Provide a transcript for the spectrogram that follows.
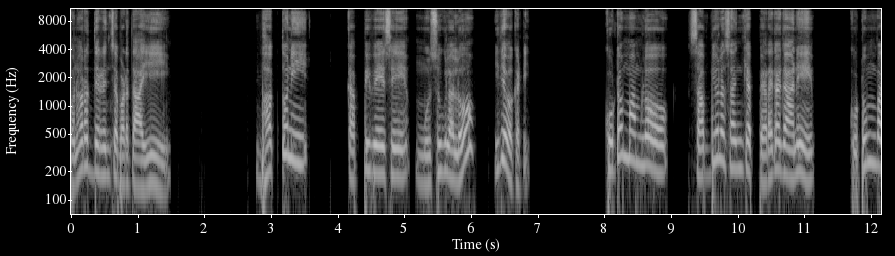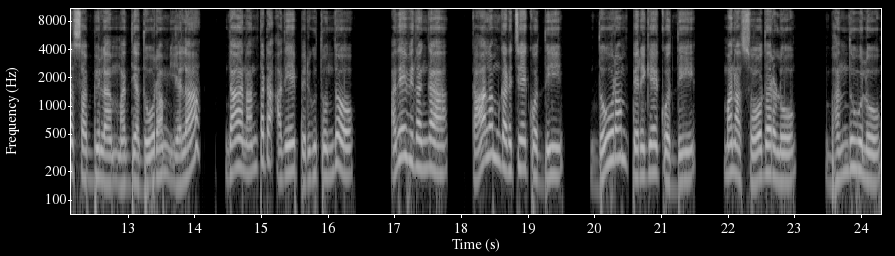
పునరుద్ధరించబడతాయి. భక్తుని కప్పివేసే ముసుగులలో ఇది ఒకటి. కుటుంబంలో సభ్యుల సంఖ్య పెరగగానే కుటుంబ సభ్యుల మధ్య దూరం ఎలా దానంతట అదే పెరుగుతుందో అదేవిధంగా కాలం గడిచే కొద్దీ దూరం పెరిగే కొద్దీ మన సోదరులు బంధువులు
